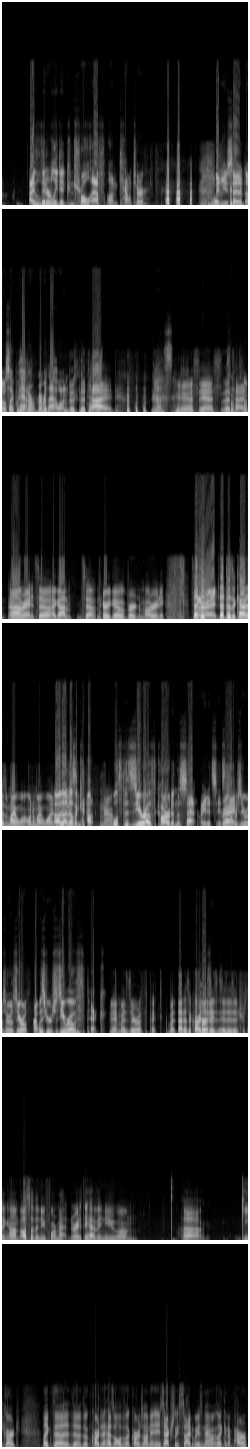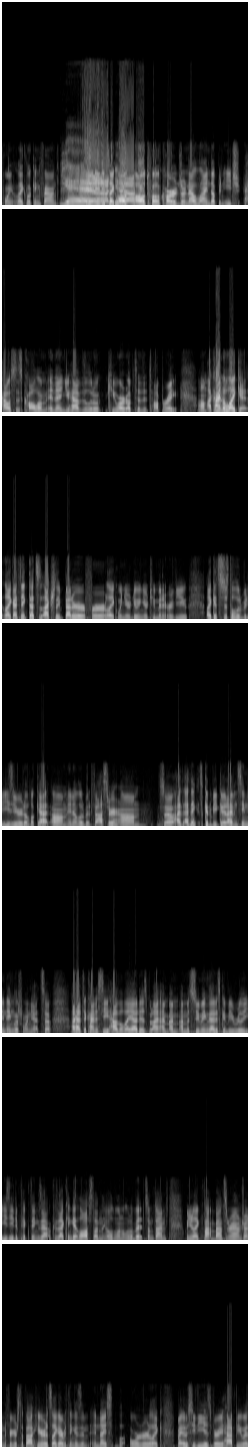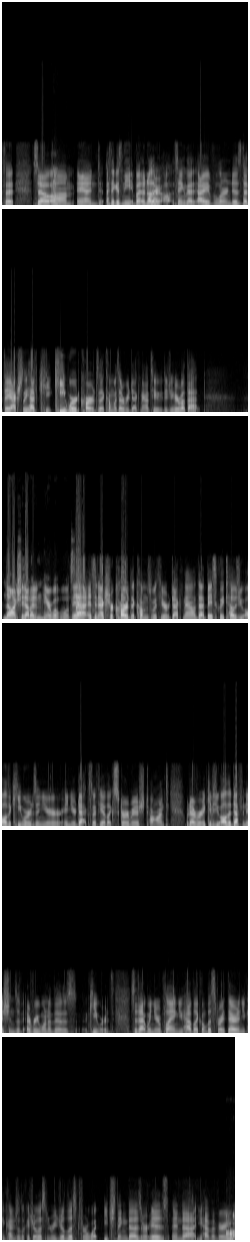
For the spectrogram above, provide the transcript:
I literally did Control F on counter when you said it. I was like, wait, I don't remember that one. the, the tide. Yes. yes, yes, the tide. All right, so I got him. So there we go, burned him already. So that, All does, right. that doesn't count as my one, one of my ones. Oh, that doesn't count. No. Well, it's the zeroth card in the set, right? It's it's Right. number zero zero zero. That was your zeroth pick. Yeah, my zeroth pick. But that is a card that is it is interesting. Um, also the new format, right? They have a new um, uh, key card, like the, the the card that has all the cards on it. It's actually sideways now, like in a PowerPoint like looking found. Yeah. and, and it's like yeah. all, all 12 cards are now lined up in each house's column and then you have the little qr up to the top right um, i kind of like it like i think that's actually better for like when you're doing your two minute review like it's just a little bit easier to look at um, and a little bit faster um, so I, I think it's going to be good. I haven't seen an English one yet, so I have to kind of see how the layout is. But I, I'm, I'm I'm assuming that it's going to be really easy to pick things out because I can get lost on the old one a little bit sometimes when you're like bouncing around trying to figure stuff out. Here, it's like everything is in, in nice order. Like my OCD is very happy with it. So Hmm. um and I think it's neat. But another uh, thing that I've learned is that they actually have key, keyword cards that come with every deck now too. Did you hear about that? No, actually, that I didn't hear. What what's that? yeah, that? it's an extra card that comes with your deck now that basically tells you all the keywords in your in your deck. So if you have like skirmish, taunt, whatever, it gives you all the definitions of every one of those keywords. So that when you're playing, you have like a list right there, and you can kind of just look at your list and read your list for what each thing does or is, and uh, you have a very Huh.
